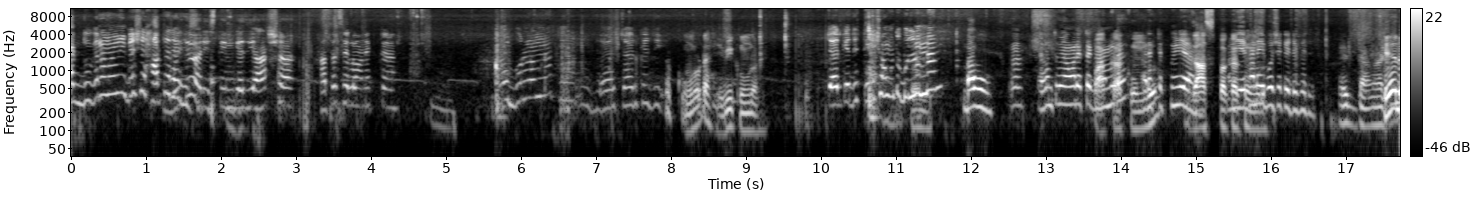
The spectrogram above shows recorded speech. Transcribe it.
এক দু গ্রাম আমি বেশি হাতে রাখি পারিস তিন কেজি আটশো হাতে ছিল অনেকটা। আমি বললাম না চার কেজি। কুমড়োটা হেভি কুমড়ো। চার কেজি তিনশো মতো বললাম না? বাবু এখন তুমি আমার একটা গামলা আর একটা পিঁড়ে গাছ পাকা এখানেই বসে কেটে ফেলি। এই দানা কেন?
